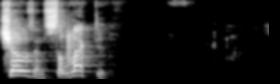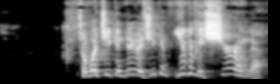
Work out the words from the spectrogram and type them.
chosen, selected. So what you can do is you can you can be sure in that.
